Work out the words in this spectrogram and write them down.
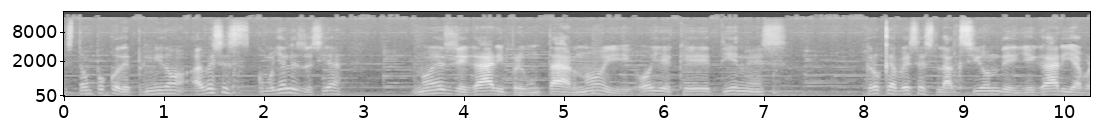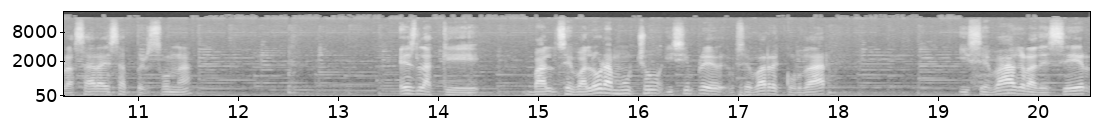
está un poco deprimido, a veces, como ya les decía, no es llegar y preguntar, ¿no? Y oye, ¿qué tienes? Creo que a veces la acción de llegar y abrazar a esa persona es la que se valora mucho y siempre se va a recordar y se va a agradecer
